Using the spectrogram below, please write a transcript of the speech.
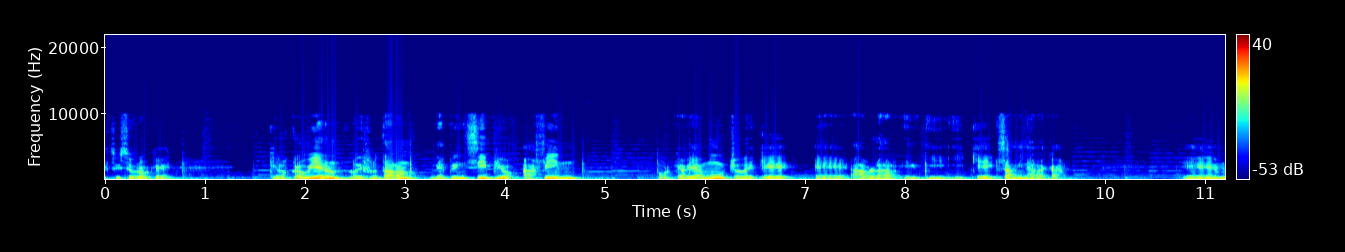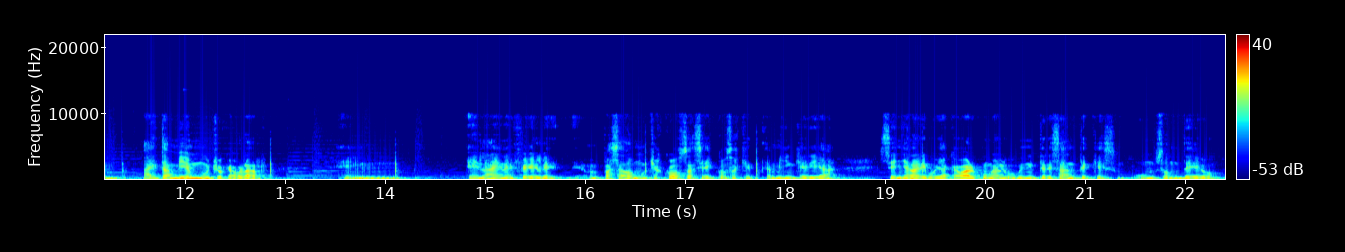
Estoy seguro que, que los que lo vieron lo disfrutaron de principio a fin, porque había mucho de qué eh, hablar y, que examinar acá. Em, hay también mucho que hablar en, la NFL. Han pasado muchas cosas y hay cosas que también quería señalar y voy a acabar con algo muy interesante que es un sondeo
